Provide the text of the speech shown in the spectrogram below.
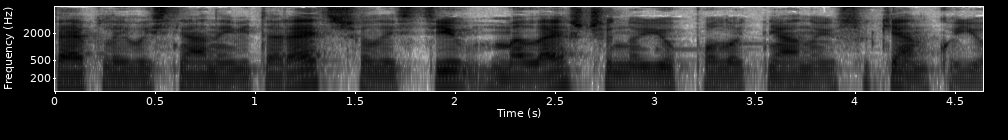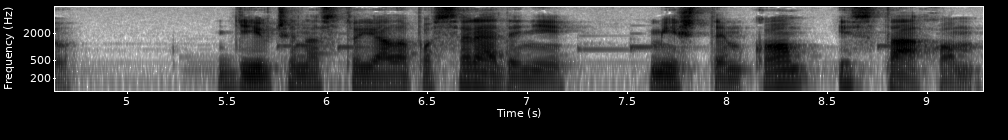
Теплий весняний вітерець шелестів мелещеною полотняною сукенкою. Дівчина стояла посередині, між тимком і стахом.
